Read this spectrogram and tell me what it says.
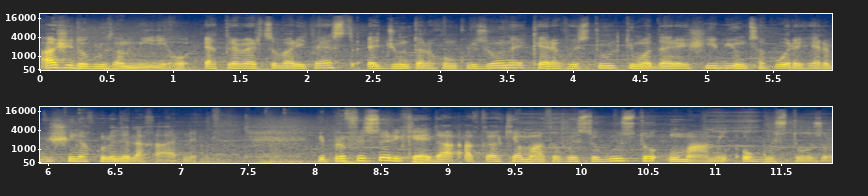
acido glutamminico e attraverso vari test è giunto alla conclusione che era quest'ultimo a dare ai cibi un sapore che era vicino a quello della carne. Il professor Ikeda ha chiamato questo gusto umami o gustoso.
